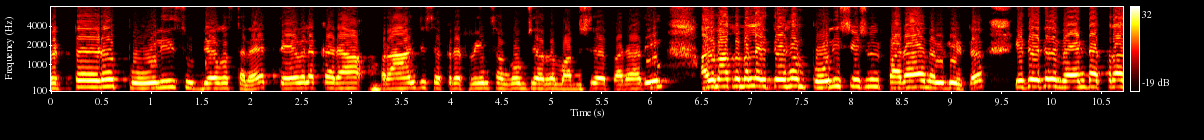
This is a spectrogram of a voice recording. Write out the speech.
റിട്ടയർഡ് പോലീസ് ഉദ്യോഗസ്ഥനെ തേവലക്കര ബ്രാഞ്ച് സെക്രട്ടറിയും സംഘവും ചേർന്ന് മർദ്ദിച്ച പരാതിയും. അത് മാത്രമല്ല ഇദ്ദേഹം പോലീസ് സ്റ്റേഷനിൽ പരാതി നൽകിയിട്ട് ഇദ്ദേഹത്തിന് വേണ്ടത്ര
